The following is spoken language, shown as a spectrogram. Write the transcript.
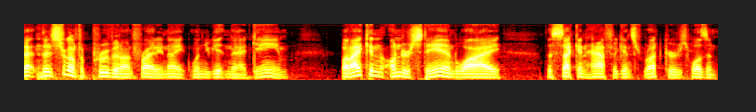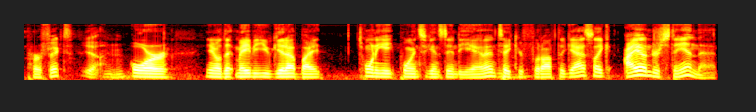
that they're still going to have to prove it on Friday night when you get in that game, but I can understand why the second half against Rutgers wasn't perfect Yeah. Mm-hmm. or you know that maybe you get up by 28 points against Indiana and take mm-hmm. your foot off the gas. Like I understand that.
